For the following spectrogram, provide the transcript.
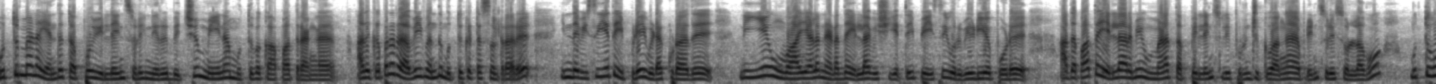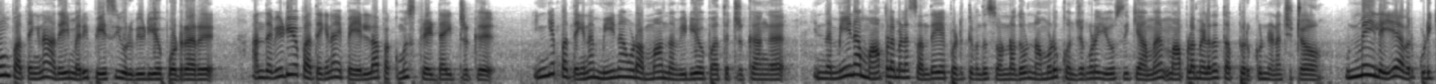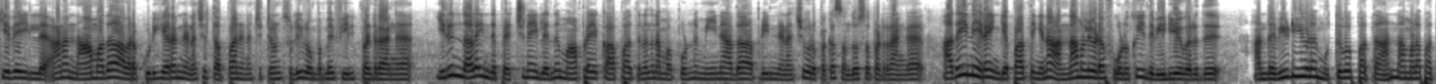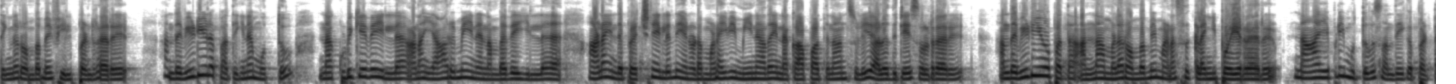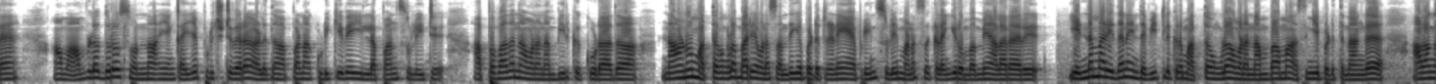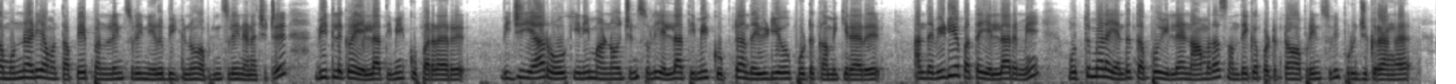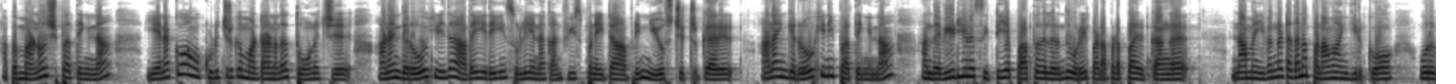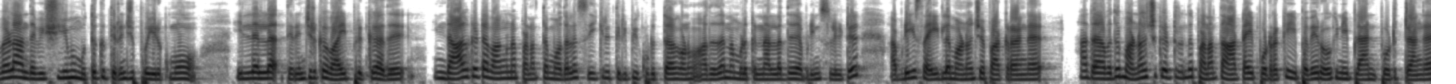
முத்து மேலே எந்த தப்பும் இல்லைன்னு சொல்லி நிரூபித்து மீனா முத்துவை காப்பாத்துறாங்க. அதுக்கப்புறம் ரவி வந்து முத்துக்கிட்ட சொல்கிறாரு இந்த விஷயத்தை இப்படியே விடக்கூடாது. நீயே உன் வாயால் நடந்த எல்லா விஷயத்தையும் பேசி ஒரு வீடியோ போடு. அதை பார்த்தா எல்லாருமே உன் மேலே தப்பு இல்லைன்னு சொல்லி புரிஞ்சுக்குவாங்க அப்படின்னு சொல்லி சொல்லவும் முத்துவும் பார்த்தீங்கன்னா அதே மாதிரி பேசி ஒரு வீடியோ போடுறாரு. அந்த வீடியோ பார்த்தீங்கன்னா இப்போ எல்லா பக்கமும் ஸ்ப்ரெட் ஆயிட்டு இருக்கு. இங்கே பார்த்தீங்கன்னா மீனாவோட அம்மா அந்த வீடியோ பார்த்துட்ருக்காங்க. இந்த மீனா மாப்பிள்ளை மேலே சந்தேகப்பட்டுட்டு வந்து சொன்னதும் நம்மளும் கொஞ்சம் கூட யோசிக்காமல் மாப்பிள்ளை மேலே தான் தப்பு இருக்குன்னு நினச்சிட்டோம். உண்மையிலேயே அவர் குடிக்கவே இல்லை. ஆனால் நாம தான் அவரை குடிகாரன்னு நினச்சி தப்பாக நினச்சிட்டோம்னு சொல்லி ரொம்பவே ஃபீல் பண்ணுறாங்க இருந்தாலும் இந்த பிரச்சனையிலேருந்து மாப்பிள்ளையை காப்பாற்றினது நம்ம பொண்ணு மீனா தான் அப்படின்னு நினச்சி ஒரு பக்கம் சந்தோஷப்படுறாங்க. அதே நேரம் இங்கே பார்த்தீங்கன்னா அண்ணாமலையோட ஃபோனுக்கு இந்த வீடியோ வருது. அந்த வீடியோவில் முத்துவை பார்த்த அண்ணாமலை பார்த்தீங்கன்னா ரொம்பவே ஃபீல் பண்ணுறாரு அந்த வீடியோவில் பார்த்தீங்கன்னா முத்து நான் குடிக்கவே இல்லை. ஆனால் யாருமே என்னை நம்பவே இல்லை. ஆனால் இந்த பிரச்சனையிலேருந்து என்னோட மனைவி மீனா தான் என்னை காப்பாற்றினான்னு சொல்லி அழுதுகிட்டே சொல்கிறாரு அந்த வீடியோவை பார்த்தா அண்ணாமலை ரொம்பவே மனசு கலங்கி போயிடுறாரு. நான் எப்படி முத்துவை சந்தேகப்பட்டேன்? அவன் அவ்வளோ தூரம் சொன்னான் என் கையை பிடிச்சிட்டு வேற அழுதான் அப்போ நான் குடிக்கவே இல்லைப்பான்னு சொல்லிட்டு. அப்போவாத நான் அவனை நம்பியிருக்க கூடாதா? நானும் மற்றவங்கள மாதிரி அவனை சந்தேகப்பட்டுட்டேனே அப்படின்னு சொல்லி மனசு கலங்கி ரொம்பவே அலறாரு. என்ன மாதிரி தானே இந்த வீட்டில் இருக்கிற மற்றவங்களும் அவனை நம்பாமல் அசிங்கப்படுத்தினாங்க? அவங்க முன்னாடி அவன் தப்பே பண்ணலைன்னு சொல்லி நிரூபிக்கணும் அப்படின்னு சொல்லி நினச்சிட்டு வீட்டில் இருக்கிற எல்லாத்தையுமே கூப்பிட்றாரு. விஜயா ரோஹிணி மனோஜ்னு சொல்லி எல்லாத்தையுமே கூப்பிட்டு அந்த வீடியோவை போட்டு காமிக்கிறாரு. அந்த வீடியோ பார்த்த எல்லாருமே முத்து மேலே எந்த தப்பும் இல்லை நாம தான் சந்தேகப்பட்டுட்டோம் அப்படின்னு சொல்லி புரிஞ்சுக்கிறாங்க. அப்போ மனோஜ் பார்த்தீங்கன்னா எனக்கும் அவன் குடிச்சிருக்க மாட்டான்னு தான் தோணுச்சு. ஆனால் இந்த ரோஹிணி தான் அதை இதையும் சொல்லி என்ன கன்ஃபியூஸ் பண்ணிட்டான் அப்படின்னு யோசிச்சுட்ருக்காரு ஆனால் இங்கே ரோஹிணி பார்த்தீங்கன்னா அந்த வீடியோவில் சிட்டியை பார்த்ததுலேருந்து ஒரே படப்படப்பாக இருக்காங்க. நாம் இவங்ககிட்ட தானே பணம் வாங்கியிருக்கோம். ஒருவேளை அந்த விஷயமும் முத்துக்கு தெரிஞ்சு போயிருக்குமோ? இல்லை இல்லை தெரிஞ்சிருக்க வாய்ப்பு இருக்காது. இந்த ஆள்கிட்ட வாங்கின பணத்தை முதல்ல சீக்கிரம் திருப்பி கொடுத்தாகணும். அதுதான் நம்மளுக்கு நல்லது அப்படின்னு சொல்லிட்டு அப்படியே சைடில் மனோஜை பார்க்குறாங்க அதாவது மனோஜ் கிட்டேருந்து பணத்தை ஆட்டாய் போடுறக்கு இப்போவே ரோஹிணி பிளான் போட்டுட்டாங்க.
